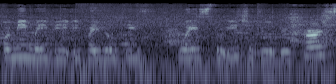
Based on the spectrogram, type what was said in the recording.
for me maybe if I will give place to each it will be first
